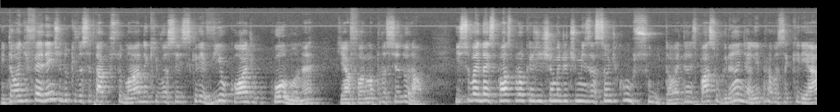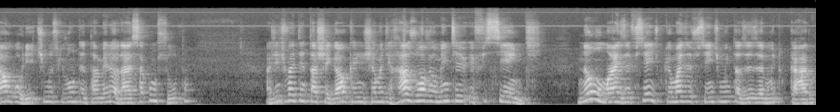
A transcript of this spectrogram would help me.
Então é diferente do que você está acostumado em que você escrevia o código como, né? Que é a forma procedural. Isso vai dar espaço para o que a gente chama de otimização de consulta. Vai ter um espaço grande ali para você criar algoritmos que vão tentar melhorar essa consulta. A gente vai tentar chegar ao que a gente chama de razoavelmente eficiente. Não o mais eficiente, porque o mais eficiente muitas vezes é muito caro,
